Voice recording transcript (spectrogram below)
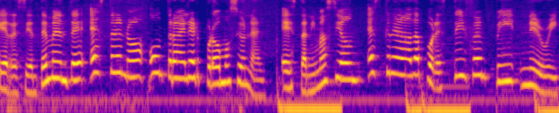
que recientemente estrenó un tráiler promocional. Esta animación es creada por Stephen P. Neary,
